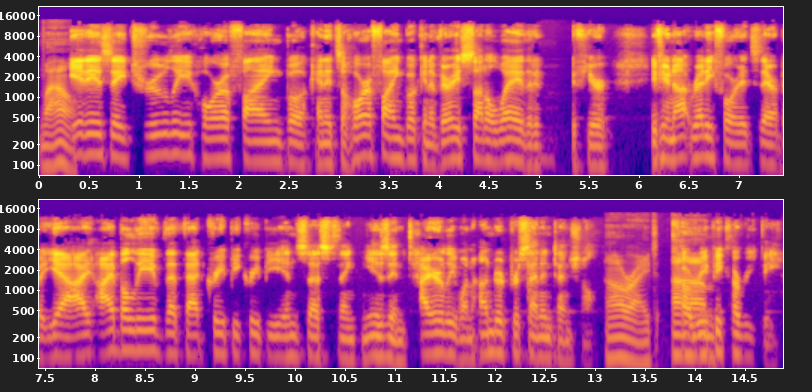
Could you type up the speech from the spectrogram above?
Wow. It is a truly horrifying book, and it's a horrifying book in a very subtle way that if, if you're if you're not ready for it, it's there. But yeah, I, I believe that that creepy, creepy incest thing is entirely 100% intentional. All right. Um, Creepy, creepy.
